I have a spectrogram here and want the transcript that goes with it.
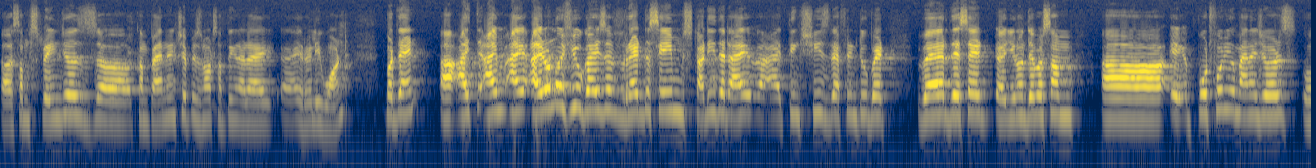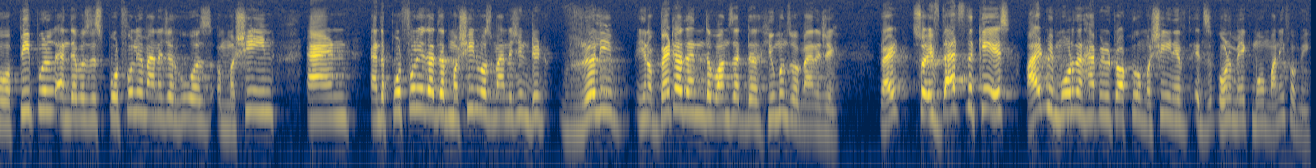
uh, some strangers' uh, companionship is not something that I, I really want. But then, uh, I, I, I don't know if you guys have read the same study that I, I think she's referring to, but where they said, uh, you know, there were some uh, eh, portfolio managers who were people, and there was this portfolio manager who was a machine, and, and the portfolio that the machine was managing did really, you know, better than the ones that the humans were managing, right? So if that's the case, I'd be more than happy to talk to a machine if it's going to make more money for me.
